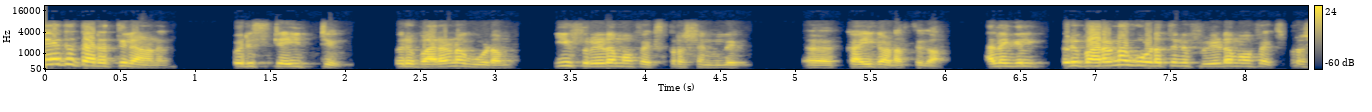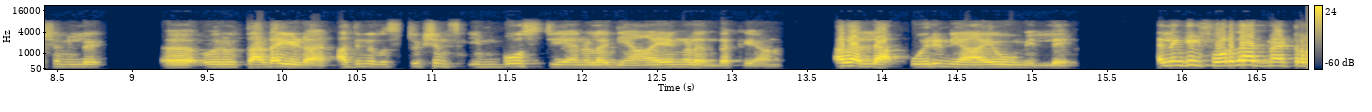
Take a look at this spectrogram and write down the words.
ഏത് തരത്തിലാണ് ഒരു സ്റ്റേറ്റ് ഒരു ഭരണകൂടം ഈ ഫ്രീഡം ഓഫ് എക്സ്പ്രഷനിൽ കൈകടത്തുക? അല്ലെങ്കിൽ ഒരു ഭരണകൂടത്തിന് ഫ്രീഡം ഓഫ് എക്സ്പ്രഷനിൽ ഒരു തടയിടാൻ അതിന് റെസ്ട്രിക്ഷൻസ് ഇമ്പോസ് ചെയ്യാനുള്ള ന്യായങ്ങൾ എന്തൊക്കെയാണ്? അതല്ല ഒരു ന്യായവും ഇല്ലേ അല്ലെങ്കിൽ ഫോർ ദാറ്റ് മാറ്റർ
